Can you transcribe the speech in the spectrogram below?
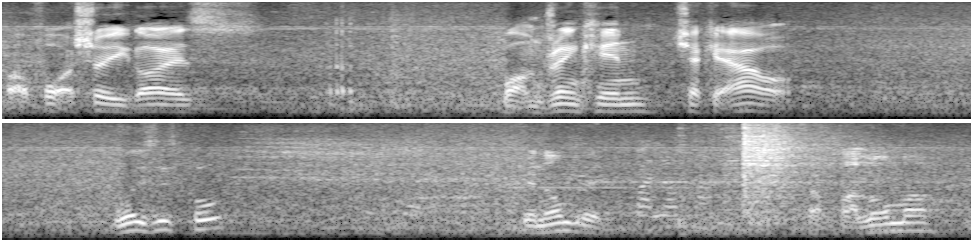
But I thought I'd show you guys uh, what I'm drinking. Check it out. What is this called? ¿Qué nombre? Paloma. La Paloma.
